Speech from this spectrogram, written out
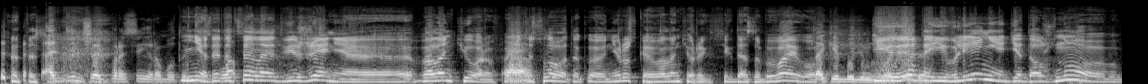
Один человек в России работает Нет, бесплатно. это целое движение э, волонтеров. А. Это слово такое, не русское, волонтеры, всегда забываю его. Так и будем И это явление, где должно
